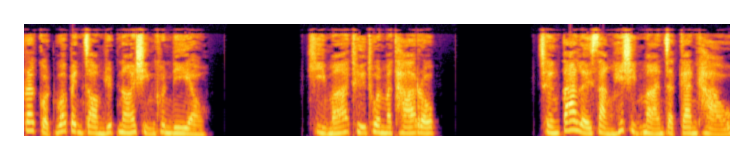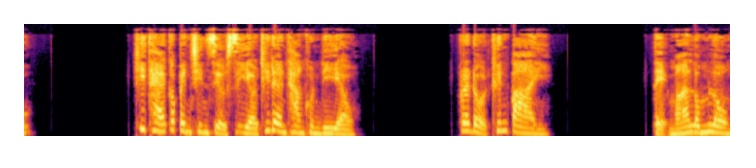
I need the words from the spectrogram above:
ปรากฏว่าเป็นจอมยุทธน้อยฉินคนเดียว ขี่ม้าถือทวนมาท้ารบ เฉิงต้าเลยสั่งให้ฉินหมานจัดการเขา ที่แท้ก็เป็นชินเสี่ยวเซียวที่เดินทางคนเดียว กระโดดขึ้นไป เตะม้าล้มลง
